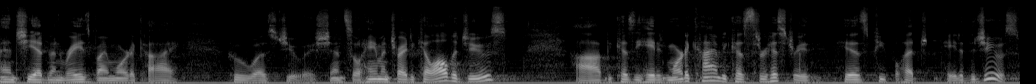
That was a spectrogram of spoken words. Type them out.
and she had been raised by Mordecai, who was Jewish. And so Haman tried to kill all the Jews uh, because he hated Mordecai, and because through history his people had hated the Jews.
